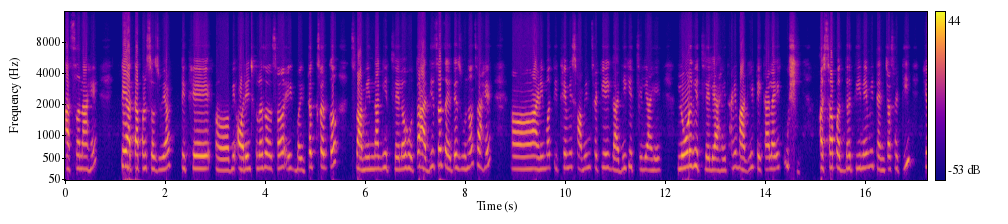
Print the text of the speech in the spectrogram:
आसन आहे ते आता आपण सजूया. तिथे मी ऑरेंज कलर असं एक बैठक सारखं स्वामींना घेतलेलं होतं. आधीच आहे ते जुनच आहे. आणि मग तिथे मी स्वामींसाठी एक गादी घेतलेली आहे लोड घेतलेले आहेत आणि मागे टेकायला एक उशी. अशा पद्धतीने मी त्यांच्यासाठी हे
